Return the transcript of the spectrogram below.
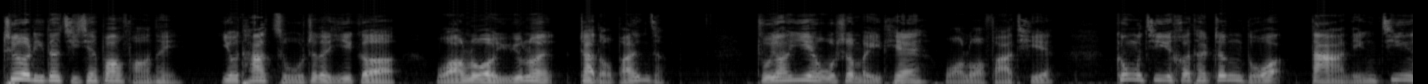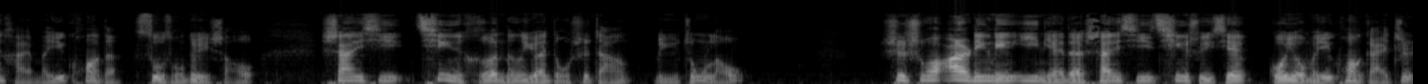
这里的几间包房内。由他组织的一个网络舆论战斗班子，主要业务是每天网络发帖，攻击和他争夺大宁金海煤矿的诉讼对手——山西沁河能源董事长吕钟楼。是说，二零零一年的山西沁水县国有煤矿改制，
